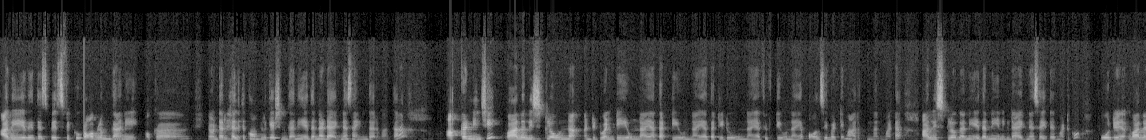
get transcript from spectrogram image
అది ఏదైతే స్పెసిఫిక్ ప్రాబ్లం కానీ ఒక ఏమంటారు హెల్త్ కాంప్లికేషన్ కానీ ఏదైనా డయాగ్నోస్ అయిన తర్వాత అక్కడి నుంచి వాళ్ళ లిస్ట్‌లో ఉన్న అంటే 20 ఉన్నాయా, 30 ఉన్నాయా, 32 ఉన్నాయా, 50 ఉన్నాయా పాలసీ బట్టి మారుతుందనమాట. ఆ లిస్ట్‌లో కానీ ఏదన్నా ఈయనకి డయాగ్నైస్ అయితే మటుకు ఫోర్టీ వాళ్ళ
